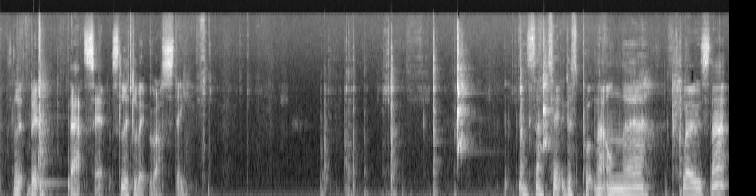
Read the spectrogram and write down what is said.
It's a little bit, that's it, it's a little bit rusty. Is that it? Just put that on there, close that.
